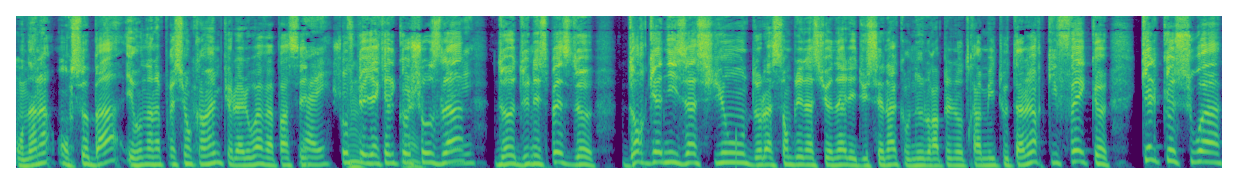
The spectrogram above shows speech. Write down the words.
on, a, on se bat et on a l'impression quand même que la loi va passer. Ah oui. Je trouve Mmh. qu'il y a quelque Ouais. chose là Oui. de- d'une espèce de d'organisation de l'Assemblée nationale et du Sénat, comme nous le rappelait notre ami tout à l'heure, qui fait que quel que soit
